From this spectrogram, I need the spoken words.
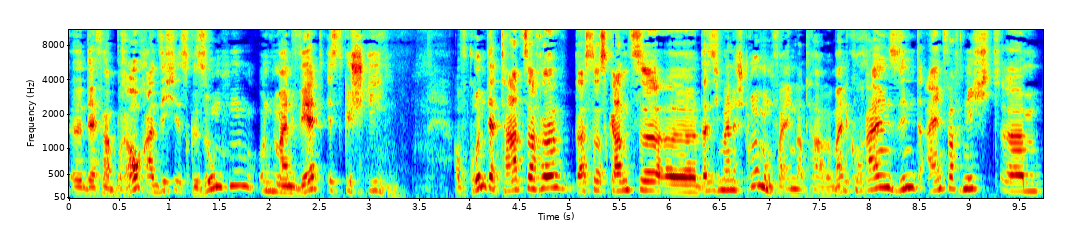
äh, der Verbrauch an sich ist gesunken und mein Wert ist gestiegen. Aufgrund der Tatsache, dass das Ganze, äh, dass ich meine Strömung verändert habe. Meine Korallen sind einfach nicht ähm,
